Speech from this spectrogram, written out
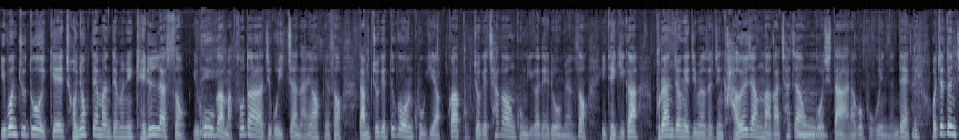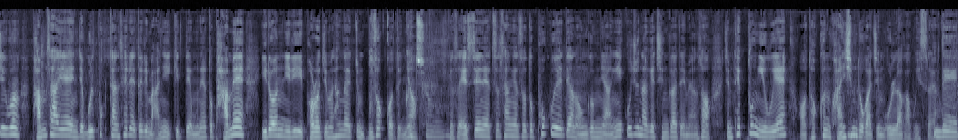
이번 주도 이렇게 저녁 때만 되면 이 게릴라성 이 네. 호우가 네. 막 쏟아지고 있잖아요. 그래서 남쪽에 뜨거운 고기압과 북쪽에 차가운 공기가 내려오면서 이 대기가 불안정해지면서 지금 가을 장마가 찾아온 음. 것이다라고 보고 있는데 네. 어쨌든 지금 밤 사이에 이제 물폭탄 세례들이 것들이 많이 있기 때문에 또 밤에 이런 일이 벌어지면 상당히 좀 무섭거든요. 그쵸. 그래서 SNS 상에서도 폭우에 대한 언급량이 꾸준하게 증가되면서 지금 태풍 이후에 어, 더큰 관심도가 음. 지금 올라가고 있어요. 네,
